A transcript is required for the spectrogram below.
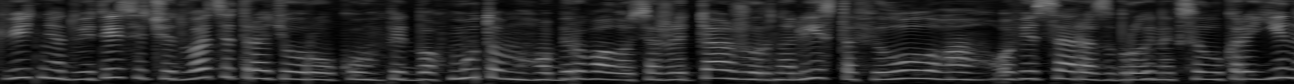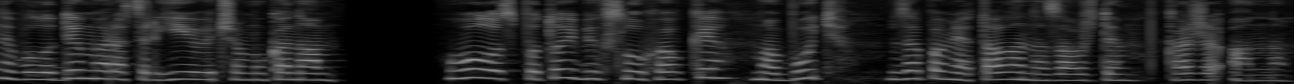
квітня 2023 року під Бахмутом обірвалося життя журналіста, філолога, офіцера Збройних сил України Володимира Сергійовича Мукана. Голос по той бік слухавки, мабуть, запам'ятала назавжди, каже Анна.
